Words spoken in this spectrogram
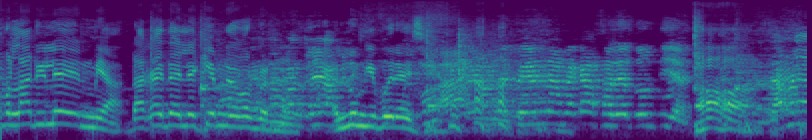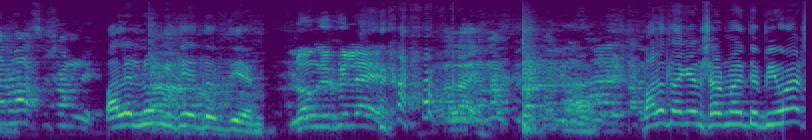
আবার লাঠি লেন মিয়া। ডাকাই তাইলে কেমনে করবেন না লুঙ্গি পরে আইছি। হ্যাঁ হ্যাঁ। পালে লুঙ্গি দিয়ে দৌড় দিয়েন লঙ্গি খুলে। ভালো থাকেন সম্মানিত ভিউয়ার্স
